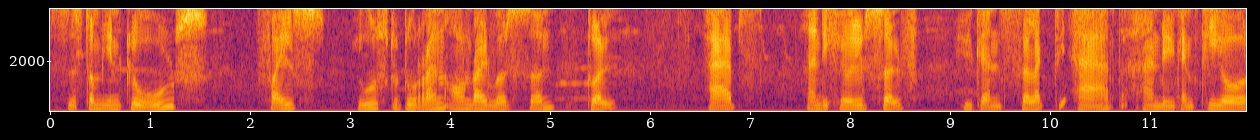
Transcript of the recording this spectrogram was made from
System includes files used to run android version 12 apps and here itself you can select app and you can clear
